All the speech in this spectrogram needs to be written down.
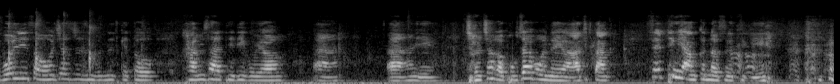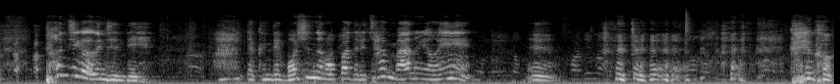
멀리서 오셔주신 분들께 또 감사드리고요. 아, 아, 예. 절차가 복잡하네요. 아직도 안- 세팅이 안 끝나서 어떻게. 편지가 은진데. 아, 근데- 멋있는 오빠들이 참 많아요. 예. 예. 그리고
